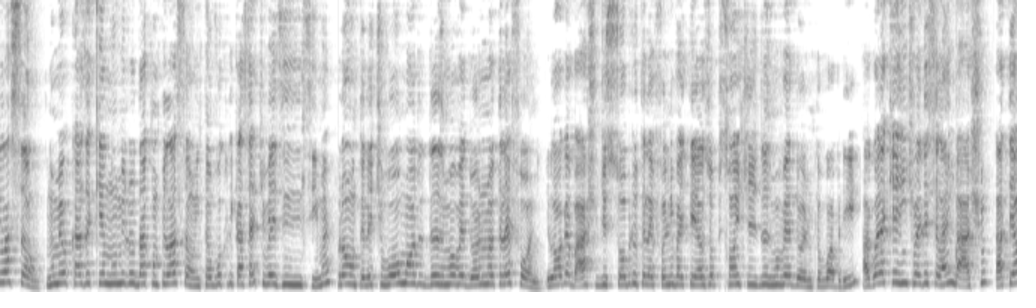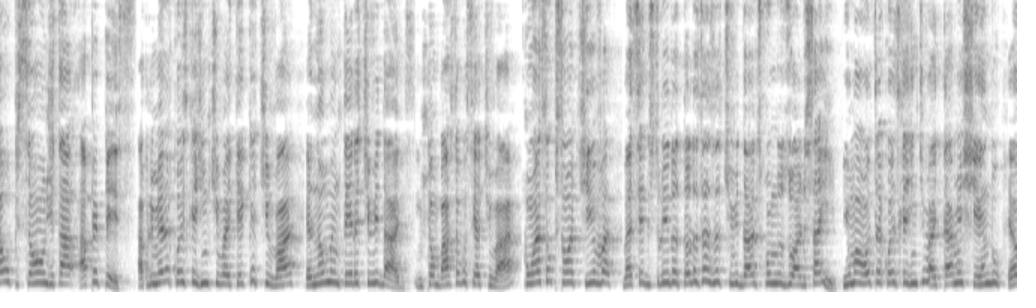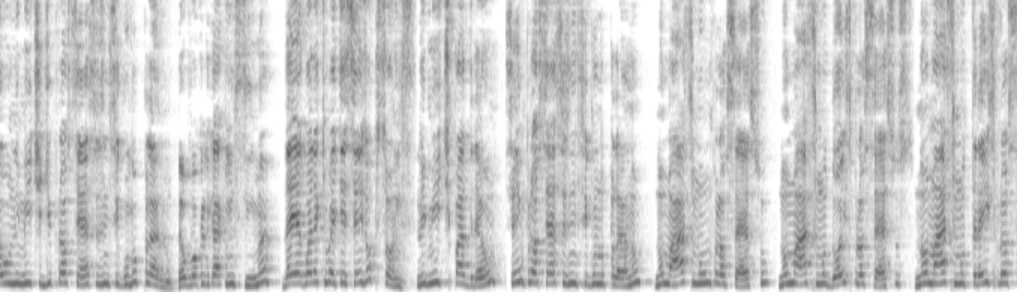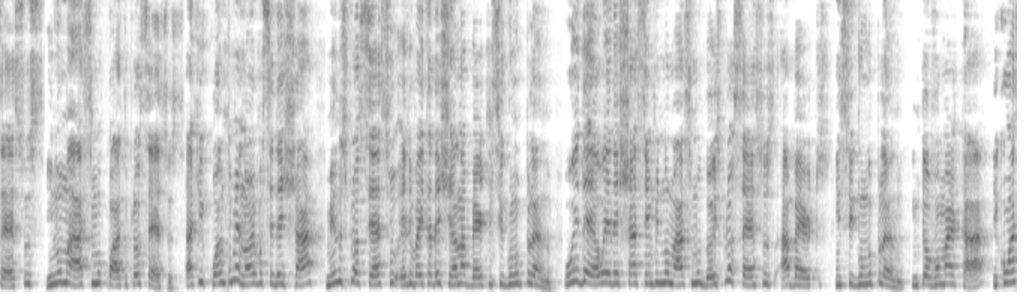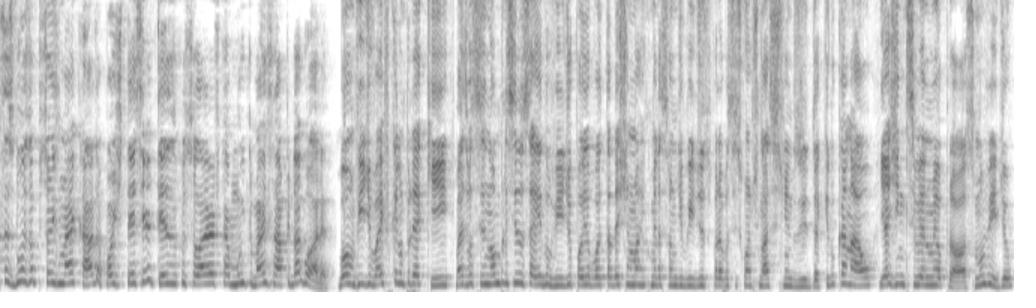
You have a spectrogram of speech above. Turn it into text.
No meu caso aqui é número da compilação, então vou clicar sete vezes em cima. Pronto, ele ativou o modo desenvolvedor no meu telefone. E logo abaixo de sobre o telefone vai ter as opções de desenvolvedor. Então vou abrir. Agora aqui a gente vai descer lá embaixo baixo até a opção onde está apps. A primeira coisa que a gente vai ter que ativar é não manter atividades. Então basta você ativar. Com essa opção ativa, vai ser destruída todas as atividades quando o usuário sair. E uma outra coisa que a gente vai estar tá mexendo é o limite de processos em segundo plano. Então eu vou clicar aqui em cima. Daí agora aqui vai ter seis opções: limite padrão, sem processos em segundo plano, no máximo um processo, no máximo dois processos, no máximo três processos e no máximo quatro processos. Aqui, quanto menor você deixar, menos processo ele vai estar tá deixando aberto em segundo plano. O ideal é deixar sempre no máximo dois processos abertos em segundo plano. Então vou marcar e com essas duas opções marcadas, pode ter certeza que o celular vai ficar muito mais rápido agora. Bom, o vídeo vai ficando por aqui, mas vocês não precisam sair do vídeo, pois eu vou estar deixando uma recomendação de vídeos para vocês continuarem assistindo os vídeos aqui do canal e a gente se vê no meu próximo vídeo.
